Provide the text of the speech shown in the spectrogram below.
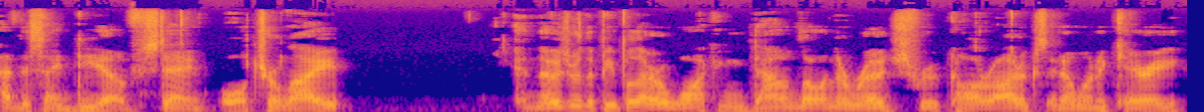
had this idea of staying ultra light. And those were the people that were walking down low on the roads through Colorado because they don't want to carry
